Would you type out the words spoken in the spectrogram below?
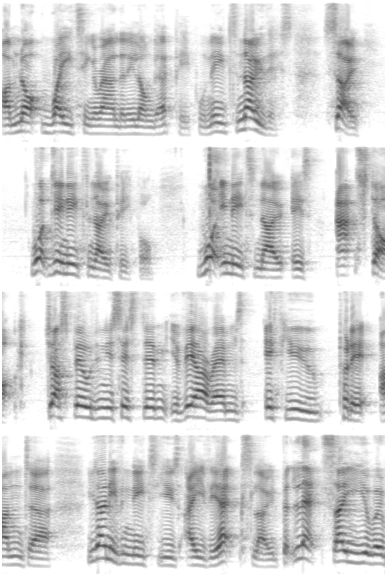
I'm not waiting around any longer. People need to know this. So, what do you need to know, people? What you need to know is at stock, just building your system, your VRMs, if you put it under, you don't even need to use AVX load, but let's say you were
